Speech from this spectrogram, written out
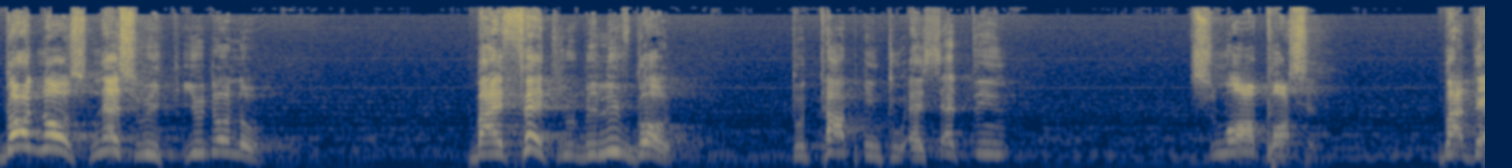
God knows next week. You don't know. By faith, you believe God to tap into a certain small portion. But the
